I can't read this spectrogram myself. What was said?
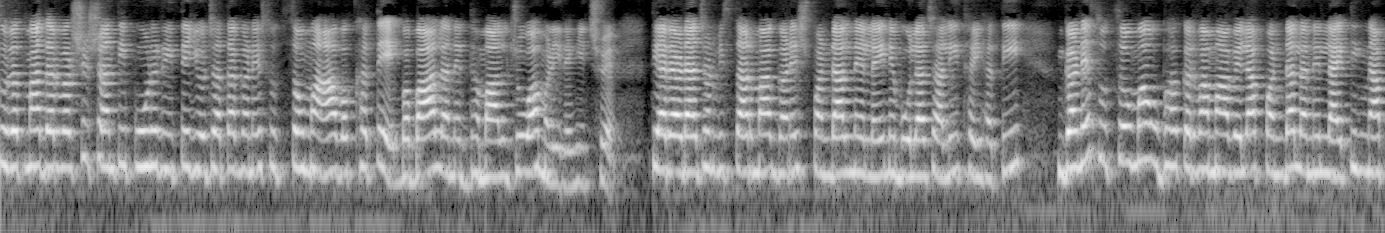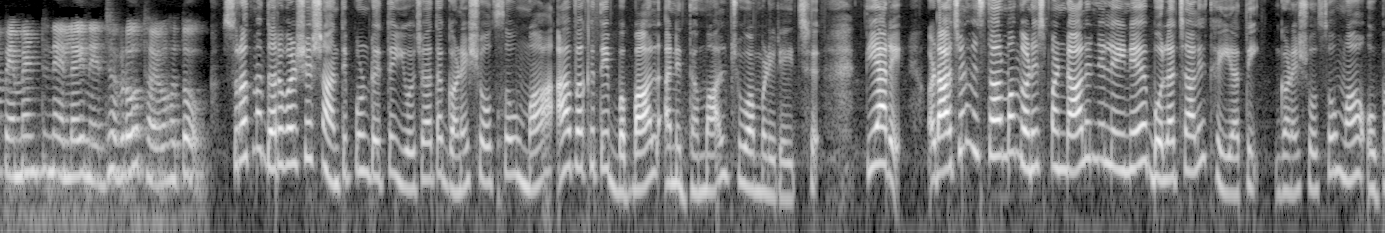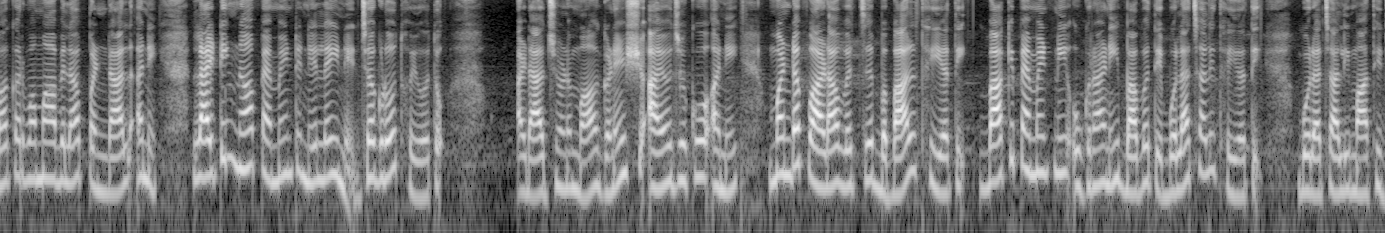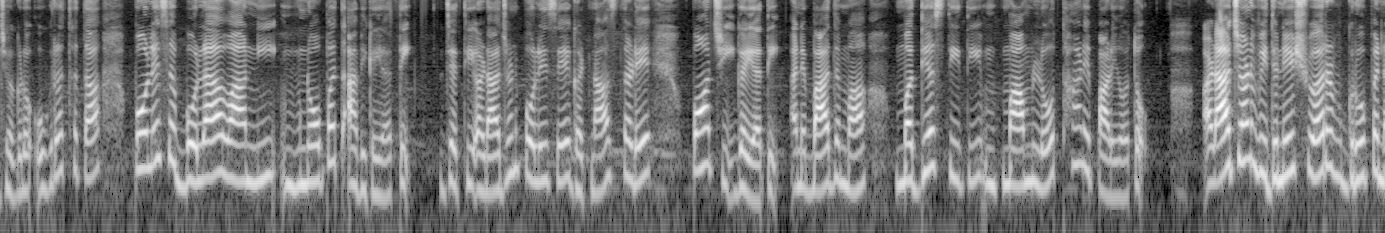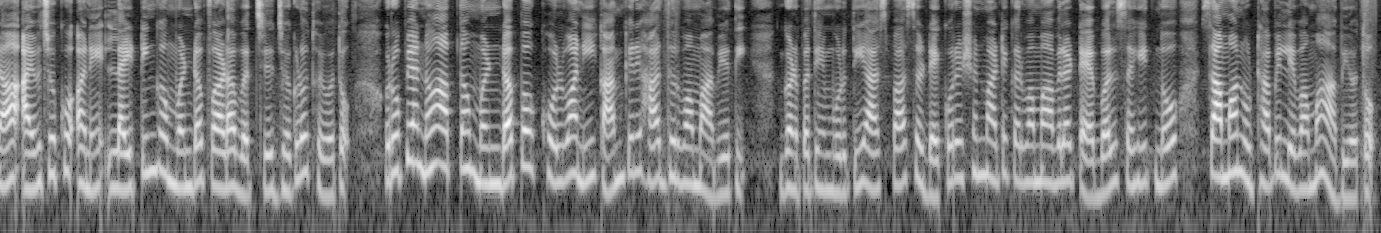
સુરતમાં દર વર્ષે શાંતિપૂર્ણ રીતે યોજાતા ગણેશ ઉત્સવમાં આ વખતે બબાલ અને ધમાલ જોવા મળી રહી છે. ત્યારે અડાજણ વિસ્તારમાં ગણેશ પંડાલને લઈને બોલાચાલી થઈ હતી. ગણેશ ઉત્સવમાં ઊભા કરવામાં આવેલા પંડાલ અને લાઇટિંગના પેમેન્ટને લઈને ઝઘડો થયો હતો. સુરતમાં દર વર્ષે શાંતિપૂર્ણ રીતે યોજાતા ગણેશોત્સવમાં આ વખતે બબાલ અને ધમાલ જોવા મળી રહી છે. ત્યારે અડાજણ વિસ્તારમાં ગણેશ પંડાલને લઈને બોલાચાલી થઈ હતી. ગણેશોત્સવમાં ઊભા કરવામાં આવેલા પંડાલ અને લાઇટિંગના પેમેન્ટને લઈને ઝઘડો થયો હતો. અડાજણમાં ગણેશ આયોજકો અને મંડપવાળા વચ્ચે બબાલ થઈ હતી. બાકી પેમેન્ટની ઉઘરાણી બાબતે બોલાચાલી થઈ હતી. બોલાચાલીમાંથી ઝઘડો ઉગ્ર થતાં પોલીસ બોલાવવાની નોબત આવી ગઈ હતી, જેથી અડાજણ પોલીસે ઘટના સ્થળે પહોંચી ગઈ હતી અને બાદમાં મધ્યસ્થિતિ મામલો થાણે પાડ્યો હતો. અડાજણ વિઘ્નેશ્વર ગ્રુપના આયોજકો અને લાઇટિંગ મંડપવાળા વચ્ચે ઝઘડો થયો હતો. રૂપિયા ન આપતા મંડપ ખોલવાની કામગીરી હાથ ધરવામાં આવી હતી. ગણપતિ મૂર્તિ આસપાસ ડેકોરેશન માટે કરવામાં આવેલા ટેબલ સહિતનો સામાન ઉઠાવી લેવામાં આવ્યો હતો.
